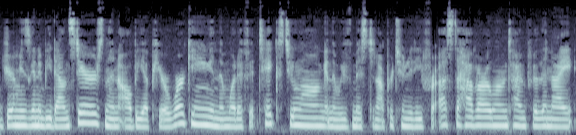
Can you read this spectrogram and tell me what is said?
Jeremy's going to be downstairs and then I'll be up here working. And then what if it takes too long and then we've missed an opportunity for us to have our alone time for the night?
